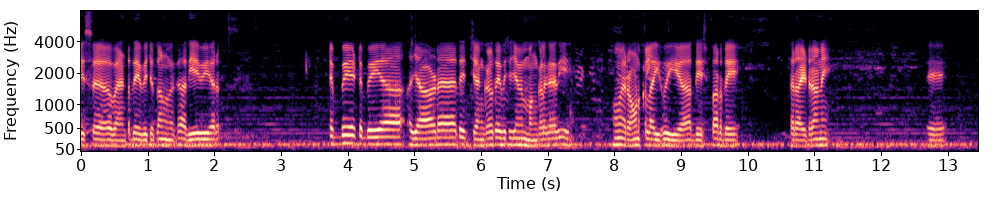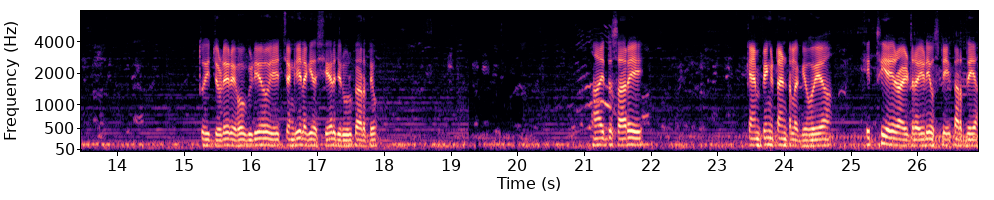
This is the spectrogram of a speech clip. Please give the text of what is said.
ਇਸ ਇਵੈਂਟ ਦੇ ਵਿੱਚ ਤੁਹਾਨੂੰ ਦਿਖਾ ਦਈਏ ਵੀ ਯਾਰ ਟਿੱਬੇ ਟਿੱਬੇ ਆ, ਅਜਾੜ ਹੈ ਤੇ ਜੰਗਲ ਦੇ ਵਿੱਚ ਜਿਵੇਂ ਮੰਗਲ ਕਹਿ ਦਈਏ, ਉਵੇਂ ਰੌਣਕ ਲਾਈ ਹੋਈ ਆ ਦੇਸ਼ ਭਰ ਦੇ ਰਾਈਡਰਾਂ ਨੇ। ਤੇ ਤੁਸੀਂ ਜੁੜੇ ਰਹੋ ਵੀਡੀਓ, ਇਹ ਚੰਗੀ ਲੱਗੀ ਤਾਂ ਸ਼ੇਅਰ ਜ਼ਰੂਰ ਕਰ ਦਿਓ। ਹਾਂ ਇੱਧਰ ਸਾਰੇ ਕੈਂਪਿੰਗ ਟੈਂਟ ਲੱਗੇ ਹੋਏ ਆ, ਇੱਥੇ ਇਹ ਰਾਈਡਰ ਆ ਜਿਹੜੇ ਉਹ ਸਟੇ ਕਰਦੇ ਆ।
